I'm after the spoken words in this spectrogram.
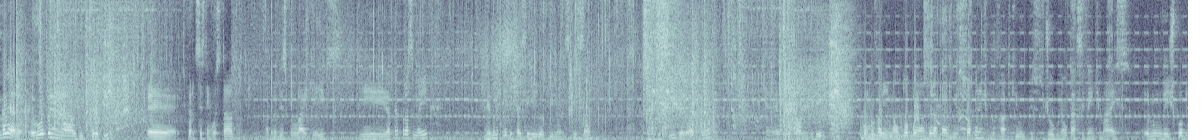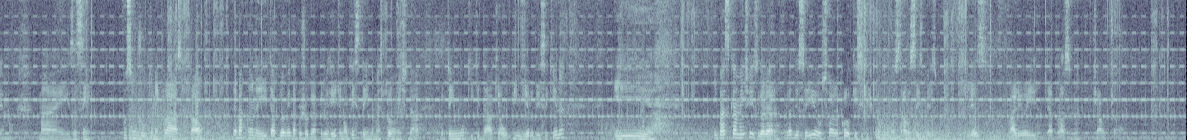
Galera, eu vou terminar o vídeo por aqui. É, espero que vocês tenham gostado. Agradeço pelo like aí. E até a próxima aí. Lembrando que eu vou deixar esse Halo aqui na descrição. Sempre possível, lógico, né? O link dele. Como eu falei, não tô apoiando a pirataria. Só gente pelo fato que o, jogo não tá se vende mais, eu não vejo problema. Mas assim, por ser um jogo também clássico e tal, é bacana aí, dá, provavelmente dá pra jogar pelo rede, não testei ainda, mas provavelmente dá. Eu tenho um aqui que dá, que é o primeiro desse aqui, né? E E basicamente é isso, galera. Agradeço aí, eu só coloquei esse vídeo pra mostrar vocês mesmo. Beleza? Valeu aí, até a próxima. Tchau, tchau.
